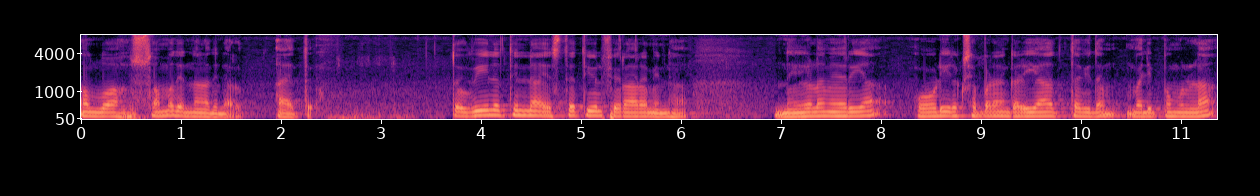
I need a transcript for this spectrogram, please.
അള്ളാഹു സമദ് എന്നാണ് അതിന്റെ അർത്ഥം. ആയത്ത്. തൊവീലത്തില്ല എസ്തത്തിയുൽ ഫിറാറ മിൻഹ. നീളമേറിയ ഓടി രക്ഷപ്പെടാൻ കഴിയാത്ത വിധം വലിപ്പമുള്ള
